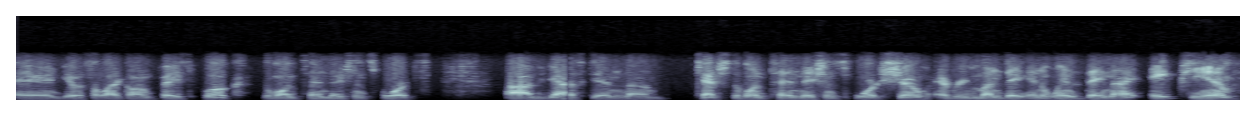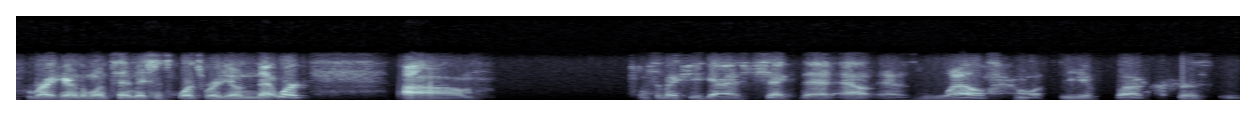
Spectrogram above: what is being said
and give us a like on Facebook, the 110 Nation Sports. Uh, you guys can um, catch the 110 Nation Sports Show every Monday and Wednesday night, 8 p.m. right here on the 110 Nation Sports Radio Network. Um, so make sure you guys check that out as well. I'm gonna see if uh, Chris is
